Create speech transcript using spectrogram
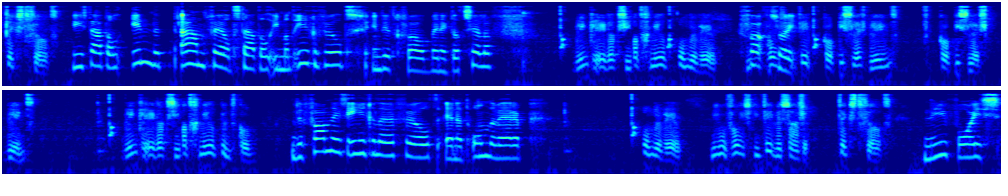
Tekstveld. Hier staat al in het aanveld staat al iemand ingevuld. In dit geval ben ik dat zelf. Blinkredactie gmail onderwerp. Va sorry. Kopie slash blind. Kopie slash blind. Blinkredactie gmail.com. De van is ingevuld en het onderwerp. Onderwerp. Nieuw voice IT message. Tekstveld. Nieuw voice.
